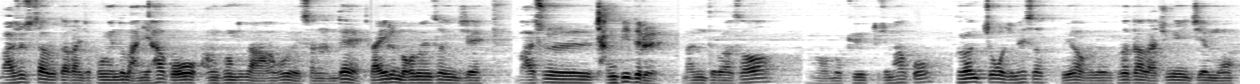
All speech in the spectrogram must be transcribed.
마술사로다가 이제 공연도 많이 하고 방송도 나가고 그랬었는데 나이를 먹으면서 이제 마술 장비들을 만들어서 어, 뭐 교육도 좀 하고 그런 쪽을 좀 했었고요. 그러다 나중에 이제 뭐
